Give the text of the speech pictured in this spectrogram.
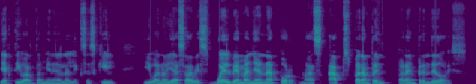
y activar también el Alexa Skill. Y bueno, ya sabes, vuelve mañana por más apps para, para emprendedores.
